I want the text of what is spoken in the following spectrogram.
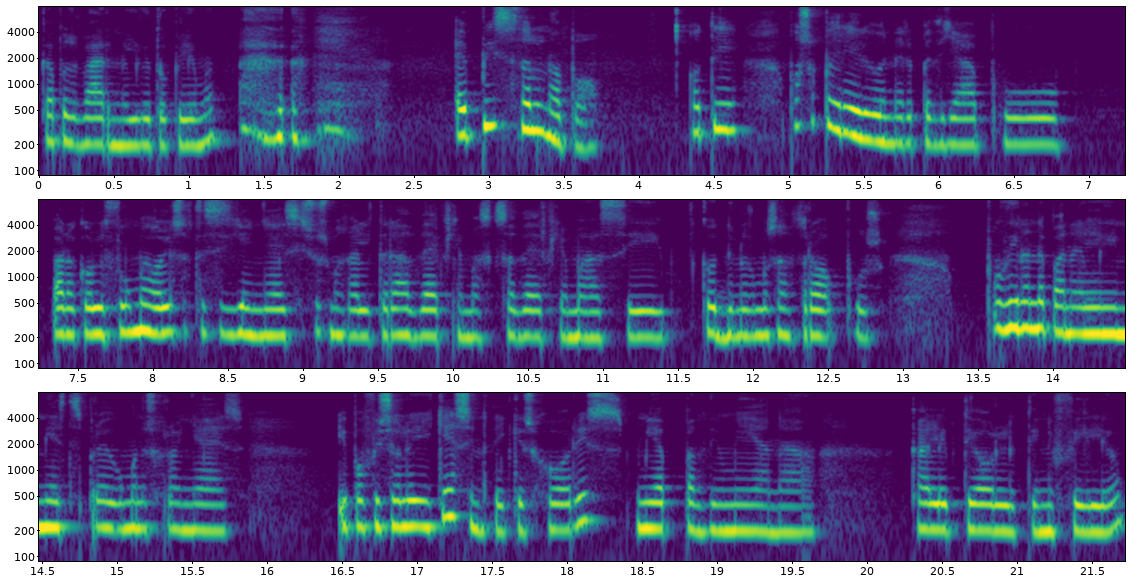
Κάπως βάρινε λίγο το κλίμα. Επίσης θέλω να πω ότι πόσο περίεργο είναι ρε παιδιά που παρακολουθούμε όλες αυτές τις γενιές, ίσως μεγαλύτερα αδέρφια μας, ξαδέρφια μας ή κοντινούς μας ανθρώπους που δίνανε πανελλήνιες τις προηγούμενες χρονιές υπό φυσιολογικές συνθήκες χωρίς μια πανδημία να καλύπτει όλη την υφήλιο.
